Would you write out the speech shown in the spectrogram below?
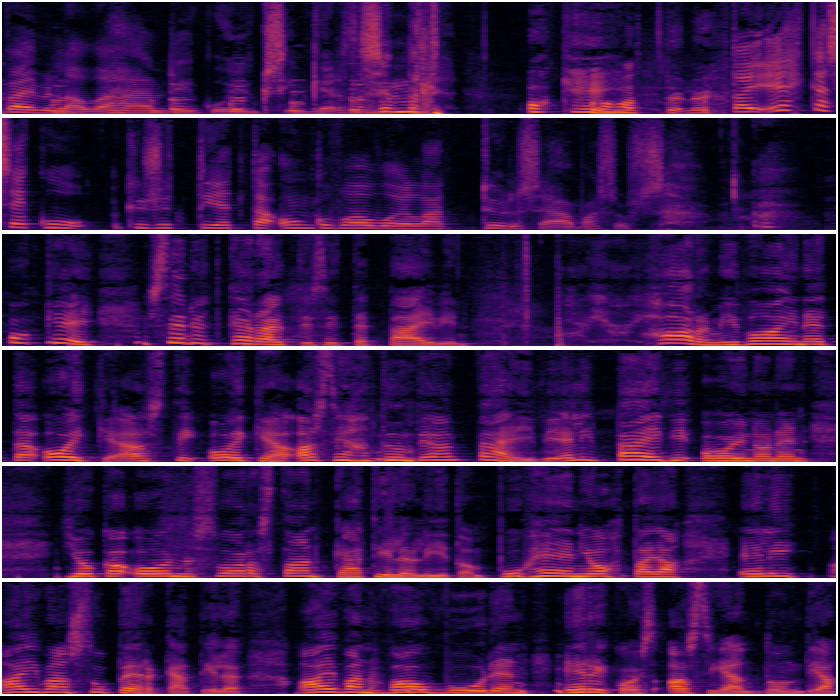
Päivillä on vähän niin kuin yksinkertaisemmat. Okei. Ajattele. Tai ehkä se, kun kysyttiin, että onko vauvoilla tylsää masussa. Okei, se nyt käräytti sitten Päivin. Harmi vain, että oikeasti oikea asiantuntija on Päivi, eli Päivi Oinonen, joka on suorastaan Kätilöliiton puheenjohtaja, eli aivan superkätilö, aivan vauvuuden erikoisasiantuntija,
